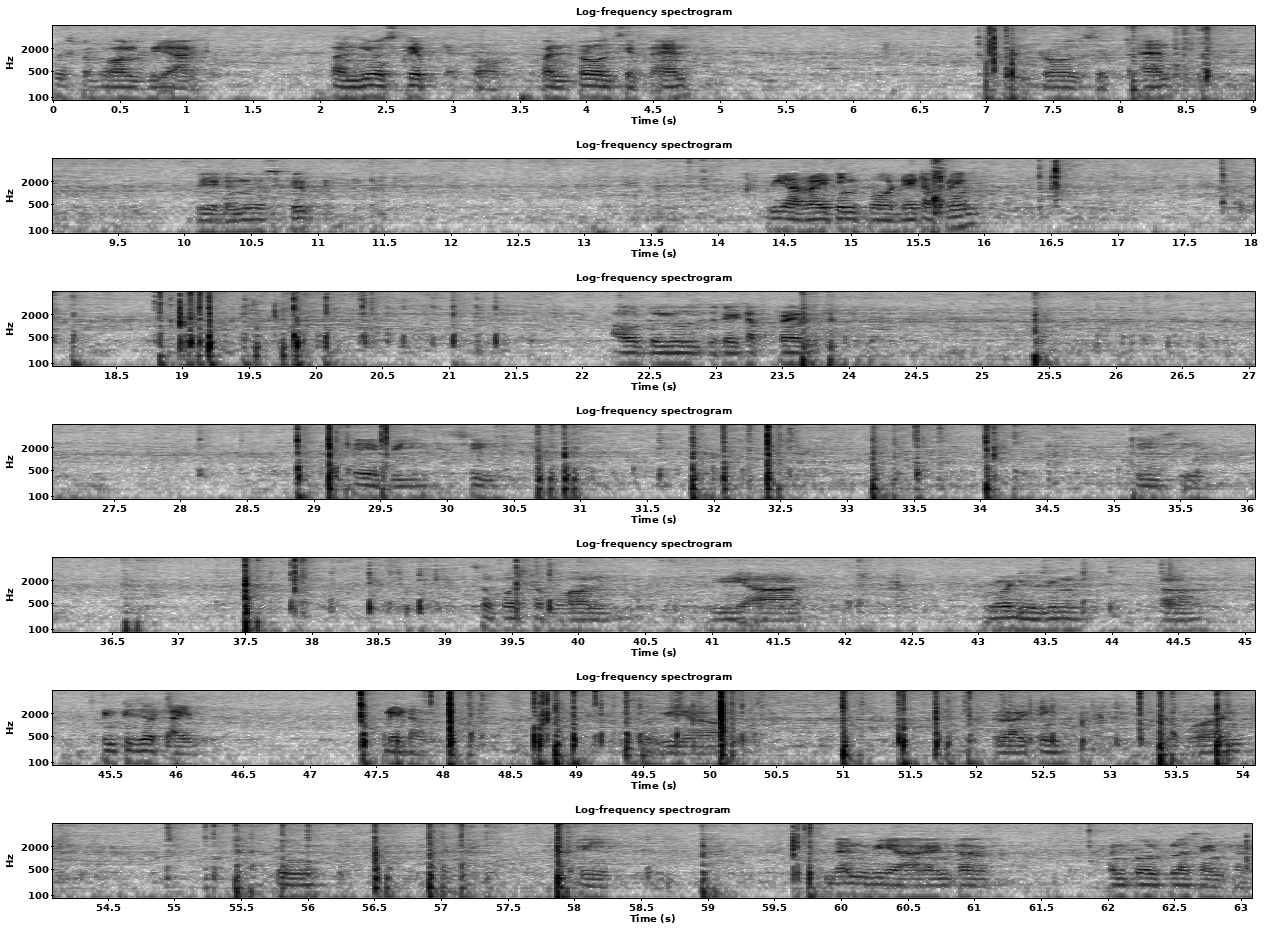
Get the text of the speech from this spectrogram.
first of all we are a new script control shift n. Control shift n. Create a new script. We are writing for data frame. How to use the data frame A B C. B C. So first of all we are not using integer type data. So we are writing one two three then we are enter control plus enter.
